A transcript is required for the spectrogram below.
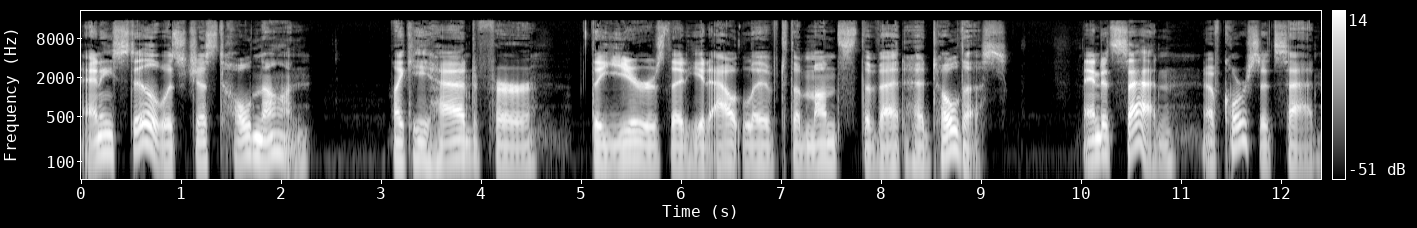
And he still was just holding on. Like he had for the years that he had outlived the months the vet had told us. And it's sad. Of course, it's sad.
